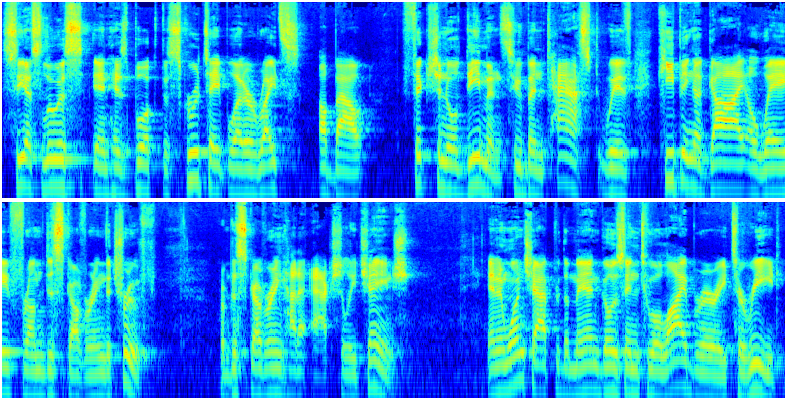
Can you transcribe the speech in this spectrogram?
C.S. Lewis, in his book, The Screwtape Letter, writes about fictional demons who've been tasked with keeping a guy away from discovering the truth, from discovering how to actually change. And in one chapter, the man goes into a library to read,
